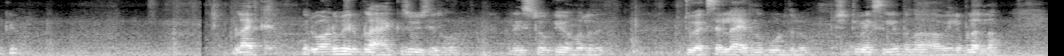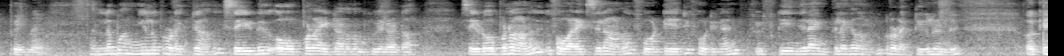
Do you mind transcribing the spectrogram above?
ഓക്കെ ബ്ലാക്ക് ഒരുപാട് പേര് ബ്ലാക്ക് ചോദിച്ചിരുന്നു. റീസ്റ്റോക്ക് ചെയ്യുമെന്നുള്ളത്. ടു എക്സ് ആയിരുന്നു കൂടുതലും. പക്ഷെ ടു എക്സിൽ ഇപ്പം അവൈലബിൾ അല്ല. പിന്നെ നല്ല ഭംഗിയുള്ള പ്രൊഡക്റ്റ് ആണ്. സൈഡ് ഓപ്പൺ ആയിട്ടാണ് നമുക്ക് വരാട്ടോ സൈഡ് ഓപ്പൺ ആണ്. ഫോർ എക്സിലാണ് forty eight forty nine fifty inch ലെങ്ത്തിലൊക്കെ നമുക്ക് പ്രൊഡക്റ്റുകളുണ്ട് ഓക്കെ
